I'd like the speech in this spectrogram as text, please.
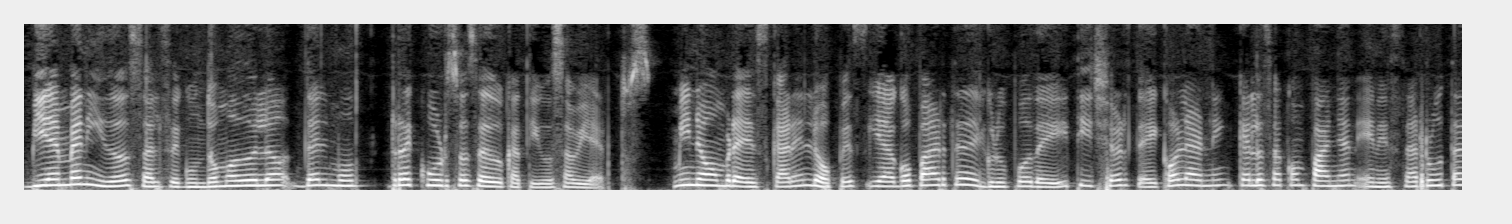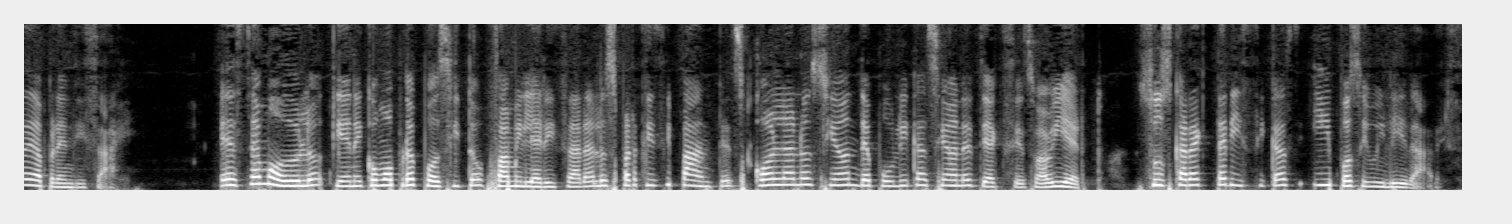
Bienvenidos al segundo módulo del MOOC Recursos Educativos Abiertos. Mi nombre es Karen López y hago parte del grupo de e-teachers de EcoLearning que los acompañan en esta ruta de aprendizaje. Este módulo tiene como propósito familiarizar a los participantes con la noción de publicaciones de acceso abierto, sus características y posibilidades.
